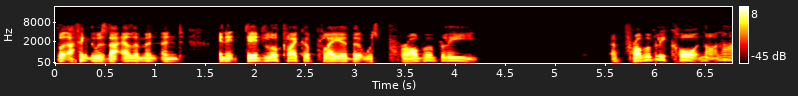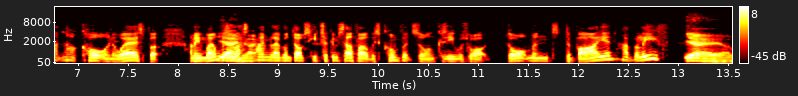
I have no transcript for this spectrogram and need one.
but I think there was that element, and and it did look like a player that was probably probably caught not not not caught unawares, but I mean, when was yeah, the last no. time Lewandowski took himself out of his comfort zone because he was what Dortmund to Bayern, I believe. Yeah, yeah.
